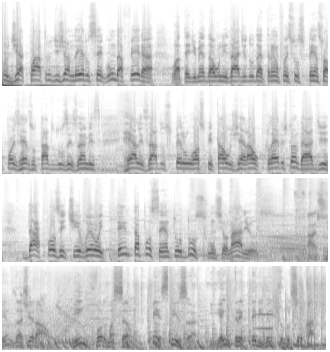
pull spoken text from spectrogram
no dia 4 de janeiro, segunda-feira. O atendimento da unidade do Detran foi suspenso após resultado dos exames realizados pelo Hospital Geral Clériston Andrade dar positivo em 80% dos funcionários. Agenda Geral. Informação, pesquisa e entretenimento no seu rádio.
